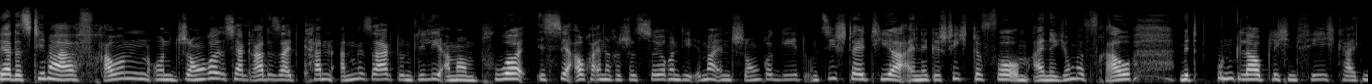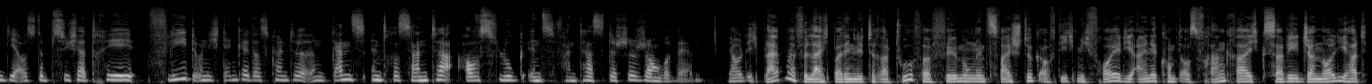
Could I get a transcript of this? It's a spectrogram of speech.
Ja, das Thema Frauen und Genre ist ja gerade seit Cannes angesagt und Lili Amanpour ist ja auch eine Regisseurin, die immer ins Genre geht und sie stellt hier eine Geschichte vor um eine junge Frau mit unglaublichen Fähigkeiten, die aus der Psychiatrie flieht und ich denke, das könnte ein ganz interessanter Ausflug ins fantastische Genre werden. Ja, und ich bleibe mal vielleicht bei den Literaturverfilmungen. Zwei Stück, auf die ich mich freue. Die eine kommt aus Frankreich. Xavier Giannoli hat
